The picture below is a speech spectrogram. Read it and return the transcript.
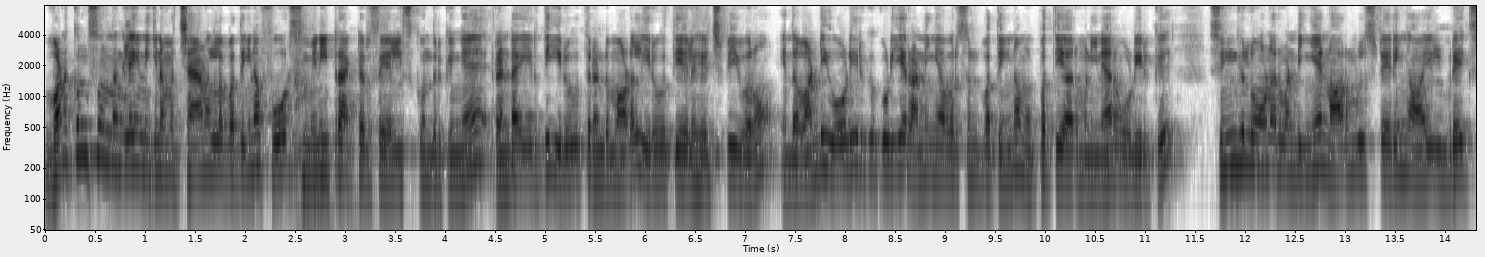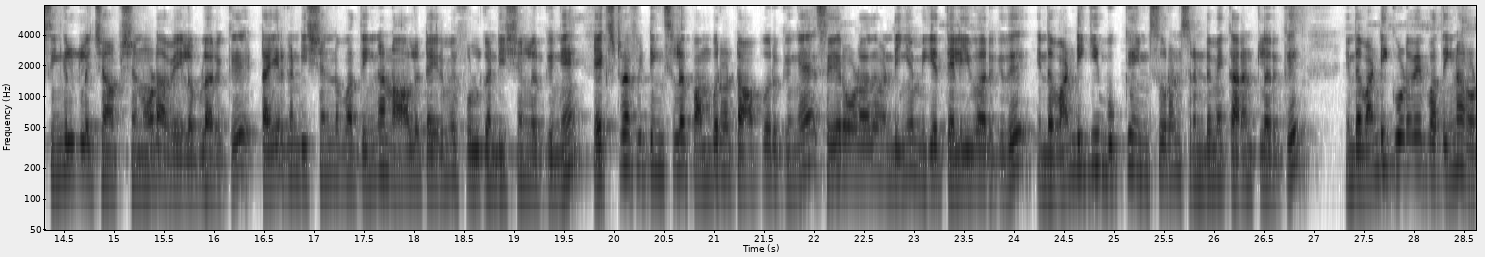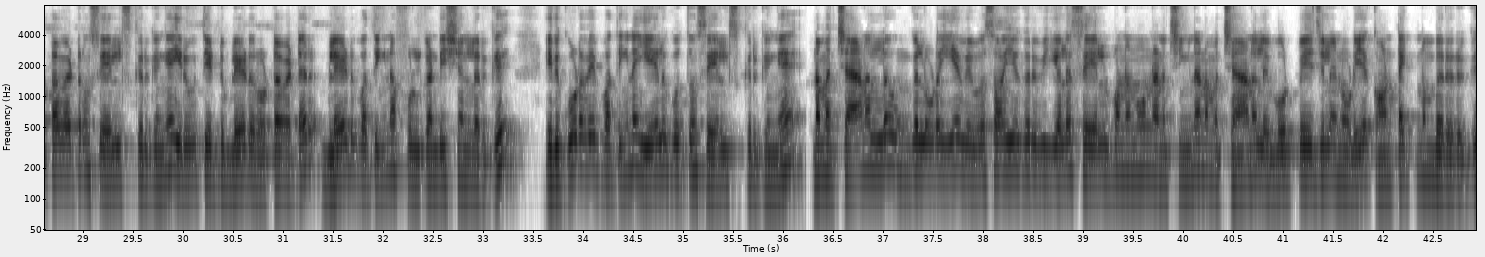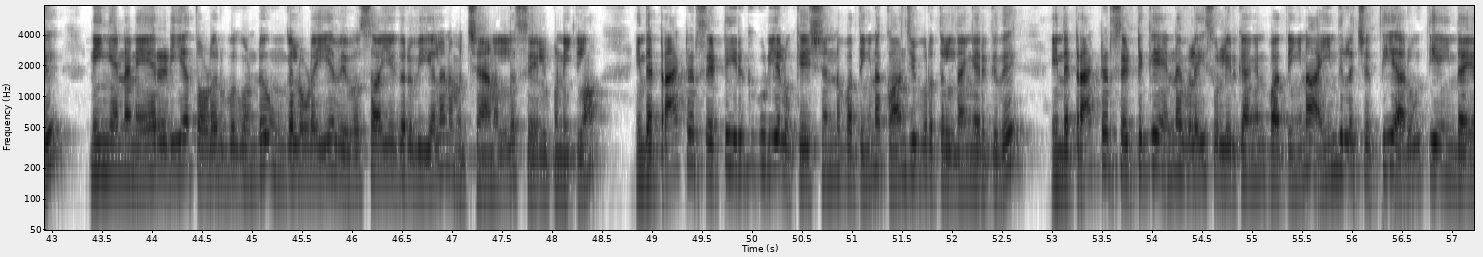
வணக்கம் சொந்தங்களே இன்றைக்கி நம்ம சேனலில் பார்த்தீங்கன்னா ஃபோர்ஸ் மினி டிராக்டர் சேல்ஸ்க்கு வந்திருக்குங்க. ரெண்டாயிரத்தி இருபத்தி ரெண்டு மாடல் இருபத்தி ஏழு ஹெச்பி வரும். இந்த வண்டி ஓடி இருக்கக்கூடிய ரன்னிங் ஹவர்ஸ்னு பார்த்தீங்கன்னா முப்பத்தி ஆறு மணி நேரம் ஓடி இருக்கு. சிங்கிள் ஓனர் வண்டிங்க normal steering oil brake single clutch ஆப்ஷனோட அவைலபிளாக இருக்குது டயர் கண்டிஷன் பார்த்தீங்கன்னா நாலு டயருமே ஃபுல் கண்டிஷனில் இருக்குங்க. எக்ஸ்ட்ரா ஃபிட்டிங்ஸில் பம்பரும் டாப்பும் இருக்குங்க. சேரோடாத வண்டிங்க மிக தெளிவாக இருக்குது. இந்த வண்டிக்கு புக்கு இன்சூரன்ஸ் ரெண்டுமே கரண்ட்டில் இருக்குது இந்த வண்டி கூடவே பார்த்தீங்கன்னா ரொட்டவேட்டரும் சேல்ஸ்க்கு இருக்குங்க. இருபத்தி எட்டு பிளேடு ரொட்டவேட்டர். பிளேடு பார்த்தீங்கன்னா ஃபுல் கண்டிஷனில் இருக்குது இது கூடவே பார்த்தீங்கன்னா ஏழு குத்தும் சேல்ஸ்க்கு இருக்குங்க. நம்ம சேனலில் உங்களுடைய விவசாய கருவிகளை சேல் பண்ணணும்னு நினச்சிங்கன்னா நம்ம சேனல் எபோட் பேஜில் என்னுடைய காண்டாக்ட் நம்பர் இருக்குது நீங்கள் என்ன நேரடியாக தொடர்பு கொண்டு உங்களுடைய விவசாய கருவிகளை நம்ம சேனலில் சேல் பண்ணிக்கலாம். இந்த டிராக்டர் செட்டு இருக்கக்கூடிய லொக்கேஷன் பார்த்தீங்கன்னா காஞ்சிபுரத்தில் தாங்க இருக்குது. இந்த டிராக்டர் செட்டுக்கு என்ன விலை சொல்லியிருக்காங்கன்னு பார்த்தீங்கன்னா ஐந்து லட்சத்தி அறுபத்தி ஐந்தாயிரம்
